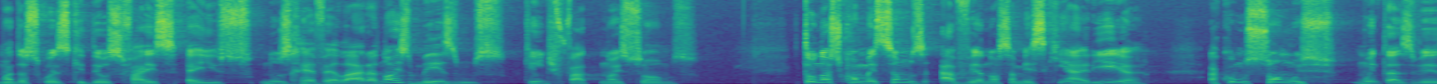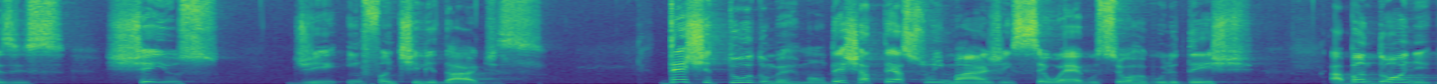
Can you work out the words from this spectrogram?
Uma das coisas que Deus faz é isso, nos revelar a nós mesmos quem de fato nós somos. Então nós começamos a ver a nossa mesquinharia a como somos muitas vezes cheios de infantilidades. Deixe tudo, meu irmão, deixe até a sua imagem, seu ego, seu orgulho, deixe. Abandone.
